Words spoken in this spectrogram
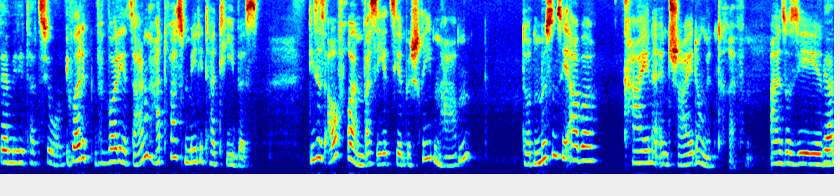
der Meditation. Ich wollte, wollte jetzt sagen, hat was Meditatives. Dieses Aufräumen, was Sie jetzt hier beschrieben haben, dort müssen Sie aber keine Entscheidungen treffen. Also Sie, ja,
